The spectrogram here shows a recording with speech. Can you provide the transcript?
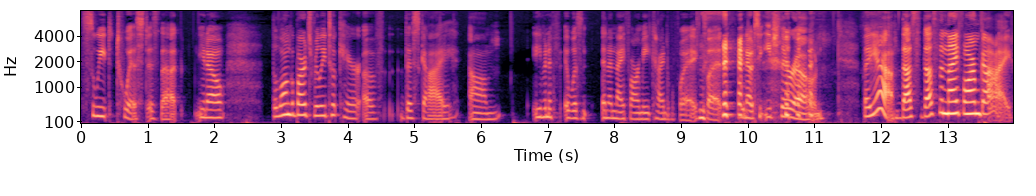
sweet twist is that, you know, the Longobards really took care of this guy, um, even if it was in a knife army kind of way. But you know, to each their own. But yeah, that's that's the knife arm guy.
